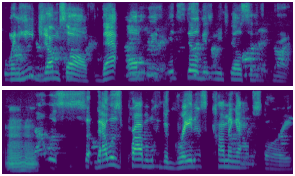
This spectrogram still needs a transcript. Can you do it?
when he jumps off, that always it still gives me chills to this day. Mm-hmm. That was that was probably the greatest coming out story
